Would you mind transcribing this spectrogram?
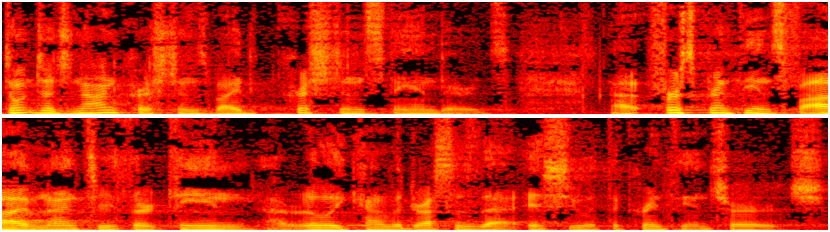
don't judge non-Christians by Christian standards. Uh, 1 Corinthians 5, 9 through 13 uh, really kind of addresses that issue with the Corinthian church.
